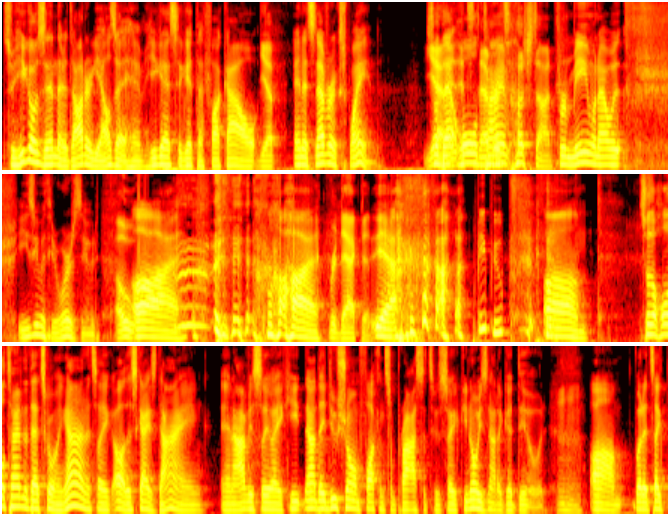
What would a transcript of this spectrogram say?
so he goes in there, daughter yells at him, he gets to get the fuck out, Yep. and it's never explained. So Yeah, that it's whole never time- touched on. For me, when I was easy with your words, dude. Oh, Uh, redacted. yeah, beep boop. Um, so the whole time that that's going on, it's like, oh, this guy's dying, and obviously, like he now they do show him fucking some prostitutes, so like, you know he's not a good dude. Um, but it's like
